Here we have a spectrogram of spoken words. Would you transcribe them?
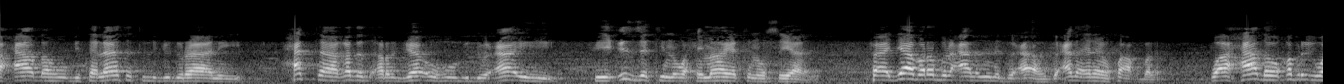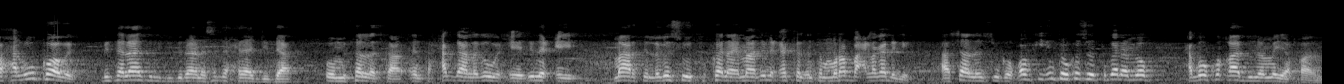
axaadahu bihalaaثati ljudraani xataa gadad arjaa'uhu biducaa'ihi fii cizatin wa ximaayatin wa siyaam. Faajaaba rabbualcaalamiina ducaa'ahu ducada ilahay wuu ka aqbalay wa axaadahu qabrigii waxaa lagu koobay bihalaaثati اljudraani saddexdaa jidaar oo muhalladkaa inta xaggaa laga waxeeyey dhinacii maaragtay laga soo tukanayo maa dhinaci kale inta murabac laga dhigay asaa la suka qofkii intuu ka soo tukanayo moog xaggoo ka qaabila ma yaqaano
